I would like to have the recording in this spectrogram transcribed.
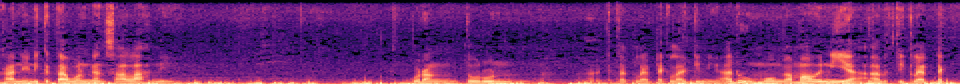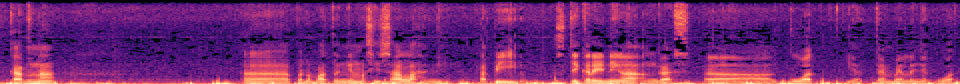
kan ini ketahuan kan salah nih. Kurang turun. Nah, kita kletek lagi nih. Aduh, mau nggak mau ini ya harus dikletek karena eh, penempatannya masih salah nih. Tapi stiker ini nggak nggak eh, kuat, ya tempelannya kuat.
